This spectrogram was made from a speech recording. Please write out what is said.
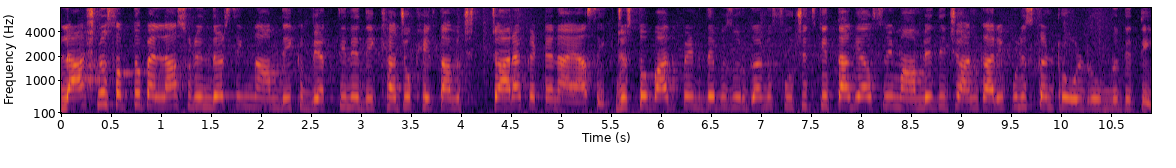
ਲਾਸ਼ ਨੂੰ ਸਭ ਤੋਂ ਪਹਿਲਾਂ ਸੁਰਿੰਦਰ ਸਿੰਘ ਨਾਮ ਦੇ ਇੱਕ ਵਿਅਕਤੀ ਨੇ ਦੇਖਿਆ ਜੋ ਖੇਤਾਂ ਵਿੱਚ ਚਾਰਾ ਕੱਟਣ ਆਇਆ ਸੀ। ਜਿਸ ਤੋਂ ਬਾਅਦ ਪਿੰਡ ਦੇ ਬਜ਼ੁਰਗਾਂ ਨੂੰ ਸੂਚਿਤ ਕੀਤਾ ਗਿਆ, ਉਸਨੇ ਮਾਮਲੇ ਦੀ ਜਾਣਕਾਰੀ ਪੁਲਿਸ ਕੰਟਰੋਲ ਰੂਮ ਨੂੰ ਦਿੱਤੀ।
